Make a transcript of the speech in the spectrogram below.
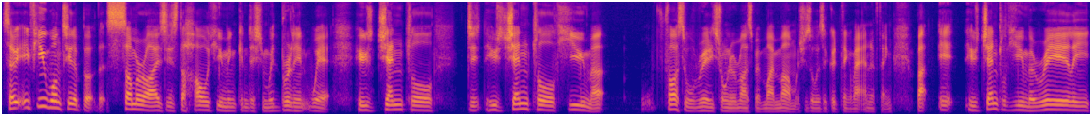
So, if you wanted a book that summarizes the whole human condition with brilliant wit, whose gentle, whose gentle humor first of all really strongly reminds me of my mum, which is always a good thing about anything. But it whose gentle humour really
